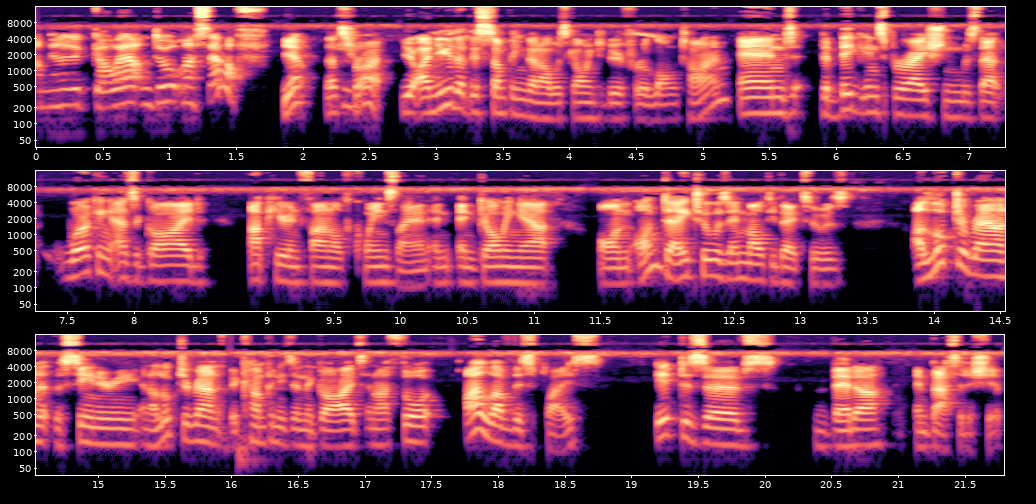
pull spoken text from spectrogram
I'm going to go out and do it myself. Yeah, that's Yeah. right. Yeah, I knew that this is something that I was going to do for a long time. And the big inspiration was that working as a guide up here in far north Queensland and, and going out on, on day tours and multi day tours, I looked around at the scenery and I looked around at the companies and the guides and I thought, I love this place. It deserves better ambassadorship.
